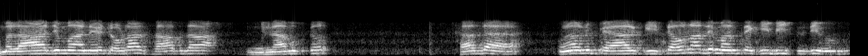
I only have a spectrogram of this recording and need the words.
ਮੁਲਾਜ਼ਮਾਂ ਨੇ ਟੋੜਾ ਸਾਹਿਬ ਦਾ ਨਮਕ ਖਾਧਾ ਉਹਨਾਂ ਨੂੰ ਪਿਆਰ ਕੀਤਾ, ਉਹਨਾਂ ਦੇ ਮਨ ਤੇ ਕੀ ਬੀਤਦੀ ਹੋਊਗੀ?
